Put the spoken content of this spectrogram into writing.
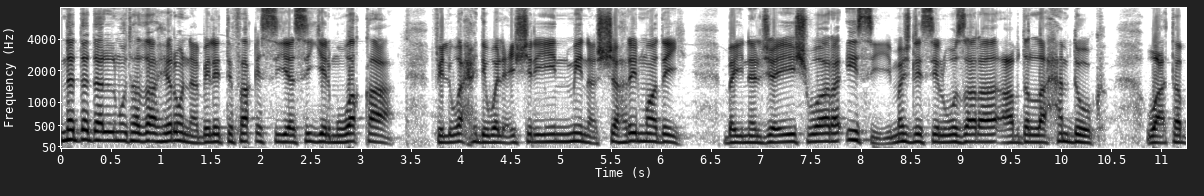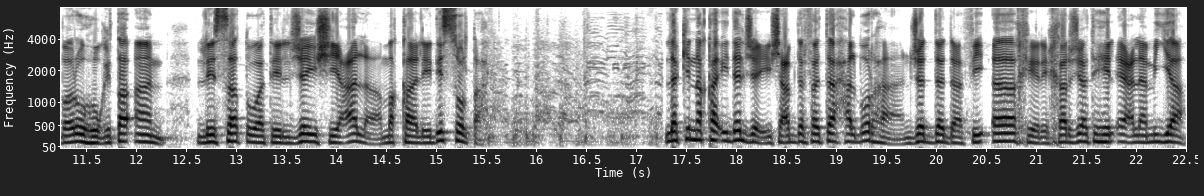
ندد المتظاهرون بالاتفاق السياسي الموقع في الواحد والعشرين من الشهر الماضي بين الجيش ورئيس مجلس الوزراء عبد الله حمدوك واعتبروه غطاء لسطوة الجيش على مقاليد السلطة. لكن قائد الجيش عبد الفتاح البرهان جدد في آخر خرجاته الإعلامية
